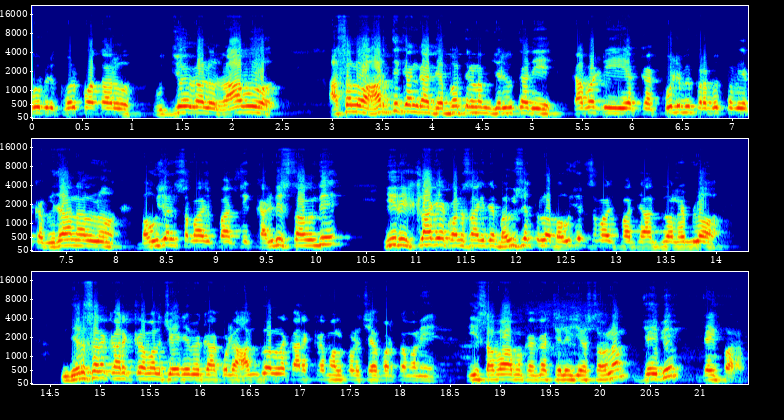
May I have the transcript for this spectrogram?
భూమిని కోల్పోతారు ఉద్యోగాలు రావు. అసలు ఆర్థికంగా దెబ్బతినడం జరుగుతుంది. కాబట్టి ఈ యొక్క కూటమి ప్రభుత్వం యొక్క విధానాలను బహుజన్ సమాజ్ పార్టీ ఖండిస్తూ ఉంది. వీరు ఇట్లాగే కొనసాగితే భవిష్యత్తులో బహుజన్ సమాజ్ పార్టీ ఆధ్వర్యంలో నిరసన కార్యక్రమాలు చేయడమే కాకుండా ఆందోళన కార్యక్రమాలు కూడా చేపడతామని ఈ సభాముఖంగా తెలియజేస్తా ఉన్నాం. జై భీమ్ జై భారత్.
